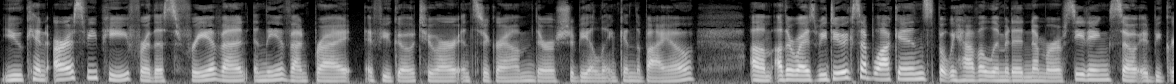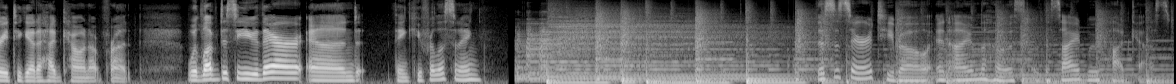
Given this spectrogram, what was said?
You can RSVP for this free event in the Eventbrite if you go to our Instagram. There should be a link in the bio. Um, otherwise, we do accept walk ins, but we have a limited number of seating, so it'd be great to get a head count up front. Would love to see you there, and thank you for listening. This is Sarah Thibault, and I am the host of the Side Woo podcast.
